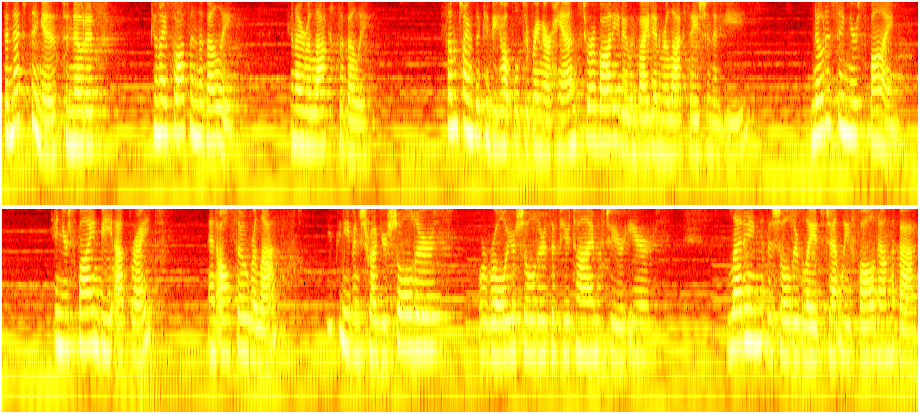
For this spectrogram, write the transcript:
The next thing is to notice, can I soften the belly? Can I relax the belly? Sometimes it can be helpful to bring our hands to our body to invite in relaxation and ease. Noticing your spine. Can your spine be upright and also relaxed? You can even shrug your shoulders or roll your shoulders a few times to your ears letting the shoulder blades gently fall down the back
